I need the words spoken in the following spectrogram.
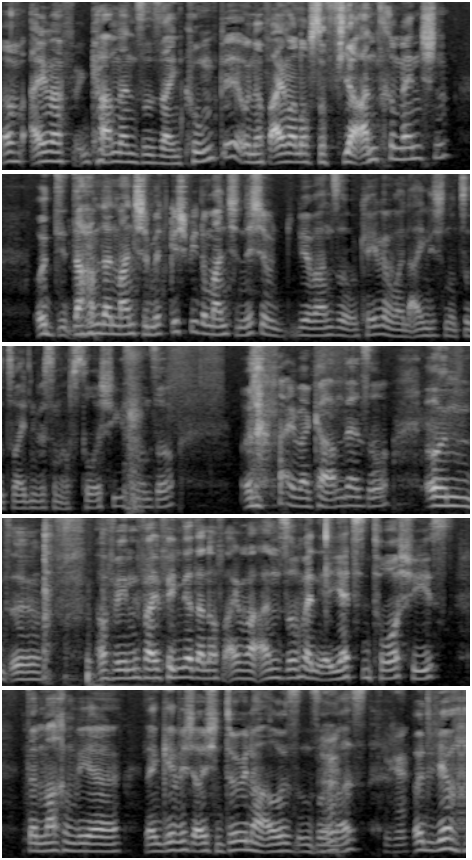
Auf einmal kam dann so sein Kumpel und auf einmal noch so vier andere Menschen. Und da haben dann manche mitgespielt und manche nicht. Und wir waren so, okay, wir wollen eigentlich nur zu zweit ein bisschen aufs Tor schießen und so. Und auf einmal kam der so. Und äh, auf jeden Fall fing der dann auf einmal an, so, wenn ihr jetzt ein Tor schießt, dann machen wir, dann gebe ich euch einen Döner aus und sowas. Okay. Und wir,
